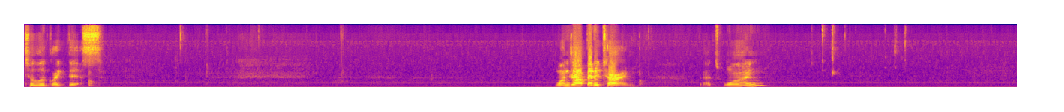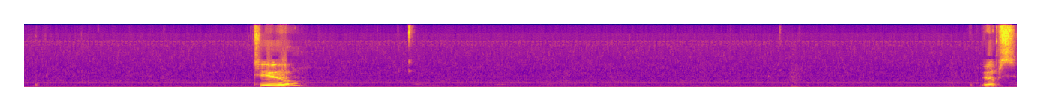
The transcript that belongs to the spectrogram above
to look like this. One drop at a time. That's one. Two. Oops,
